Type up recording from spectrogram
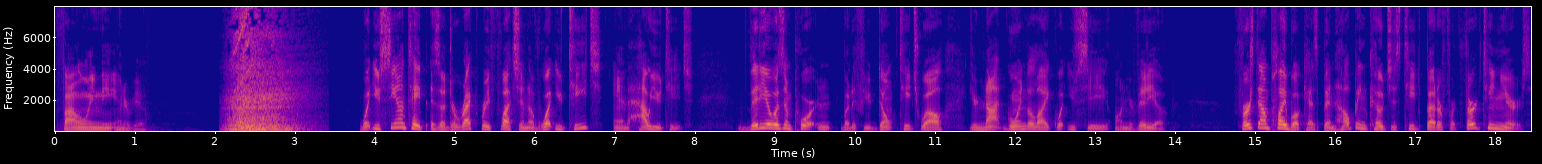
following the interview. What you see on tape is a direct reflection of what you teach and how you teach. Video is important, but if you don't teach well, you're not going to like what you see on your video. First Down Playbook has been helping coaches teach better for 13 years.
